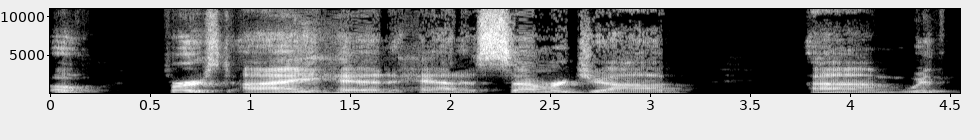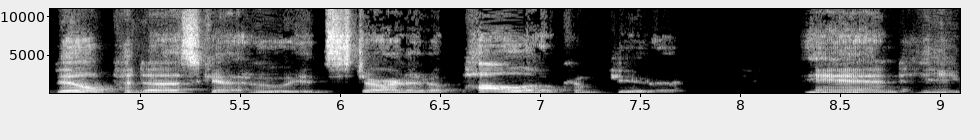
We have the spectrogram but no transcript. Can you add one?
oh, first I had had a summer job um, with Bill Poduska, who had started Apollo Computer. And he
